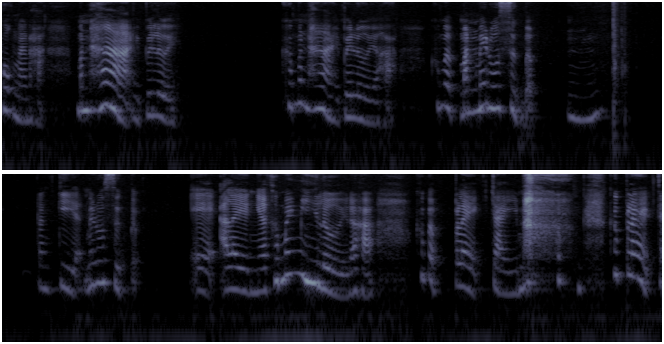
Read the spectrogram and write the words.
พวกนั้นนะคะมันหายไปเลย คือมันหายไปเลยอะค่ะ คือแบบมันไม่รู้สึกแบบ อืมรังเกียจไม่รู้สึกแบบ แอะอะไรอย่างเงี้ย คือไม่มีเลยนะคะ คือแบบแปลกใจมาก คือแปลกใจ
